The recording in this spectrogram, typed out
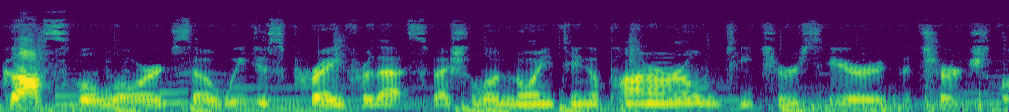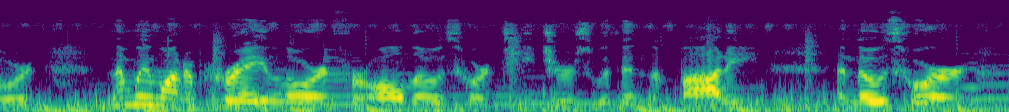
gospel, Lord. So we just pray for that special anointing upon our own teachers here at the church, Lord. And then we want to pray, Lord, for all those who are teachers within the body and those who are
